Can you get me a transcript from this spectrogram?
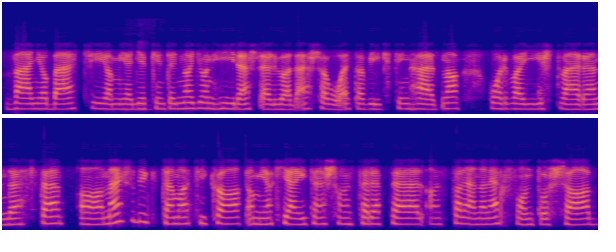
Ványa bácsi, ami egyébként egy nagyon híres előadása volt a Víg Színháznak, Horvai István rendezte. A második tematika, ami a kiállításon szerepel, az talán a legfontosabb,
